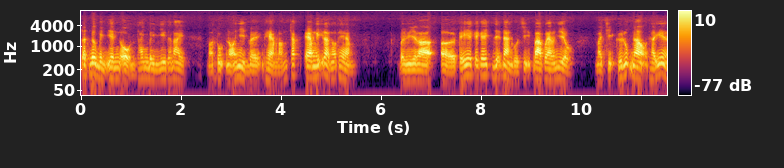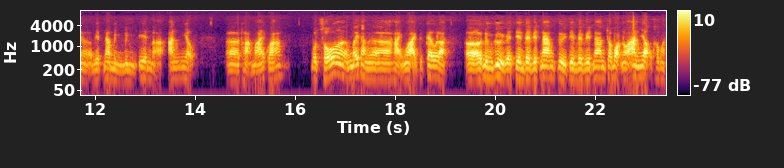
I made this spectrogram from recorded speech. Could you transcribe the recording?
đất nước mình yên ổn thanh bình như thế này mà tụi nó nhìn về thèm lắm chắc em nghĩ là nó thèm. Bởi vì là ở cái cái cái diễn đàn của chị ba que nó nhiều. Mà chị cứ lúc nào thấy ờ, Việt Nam mình bình yên mà ăn nhậu uh, thoải mái quá. Một số ờ, mấy thằng uh, hải ngoại cứ kêu là uh, đừng gửi về tiền về Việt Nam gửi tiền về Việt Nam cho bọn nó ăn nhậu. Không à.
